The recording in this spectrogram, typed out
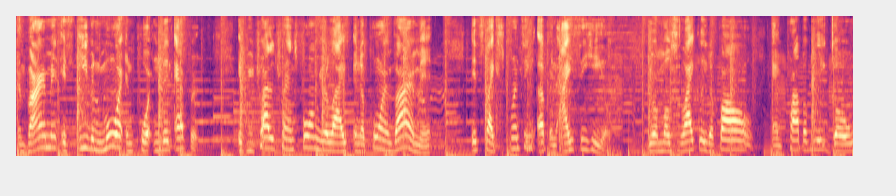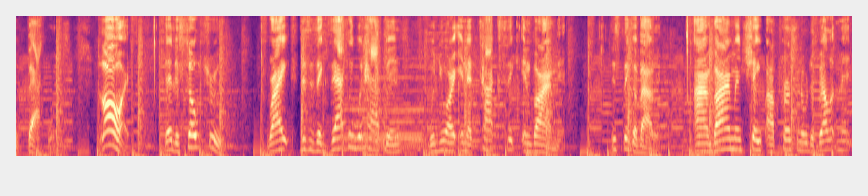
Environment is even more important than effort. If you try to transform your life in a poor environment, it's like sprinting up an icy hill. You're most likely to fall and probably go backwards. Lord, that is so true, right? This is exactly what happens when you are in a toxic environment. Just think about it. Our environment shape our personal development,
